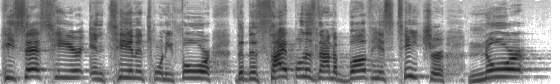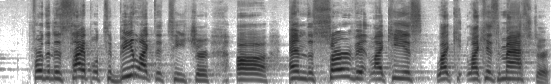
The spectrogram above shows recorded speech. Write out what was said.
He says here in 10 and 24, the disciple is not above his teacher, nor for the disciple to be like the teacher uh, and the servant like he is like, like his master.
